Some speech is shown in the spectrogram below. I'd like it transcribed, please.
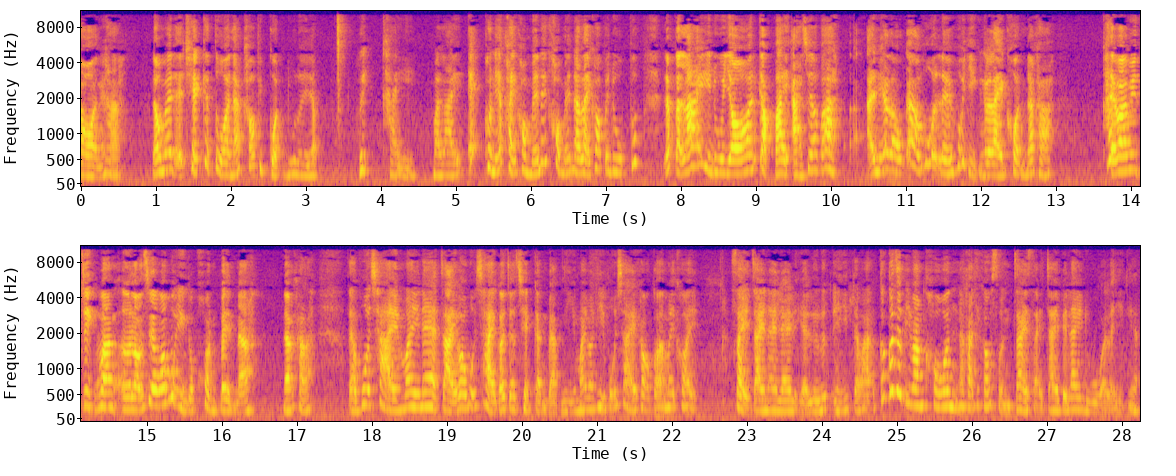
นอนค่ะแล้วไม่ได้เช็คแค่ตัวนะ เข้าไปกดดูเลยแบบเฮ้ยใคร มาไลค์เอ๊ะคนนี้ใครคอมเมนต์ให้คอมเมนต์อะไรเข้าไปดูปุ๊บแล้วก็ไล่ดูย้อนกลับไปอะเชื่อป่ะอันนี้เรากล้าพูดเลยผู้หญิงหลายคนนะคะ ใครว่ามีจริงบ้างเออเราเชื่อว่าผู้หญิงทุกคนเป็นนะนะคะ แต่ผู้ชายไม่แน่ใจว่าผู้ชายก็จะเช็คกันแบบนี้ไหมบางทีผู้ชายเขาก็ไม่ค่อยใส่ใจในรายละเอียดลึกๆอย่างนี้ แต่ว่าก็ก็จะมีบางคนนะคะ ที่เขาสนใจใส่ใจไปไล่ดูอะไรอย่างเงี้ย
